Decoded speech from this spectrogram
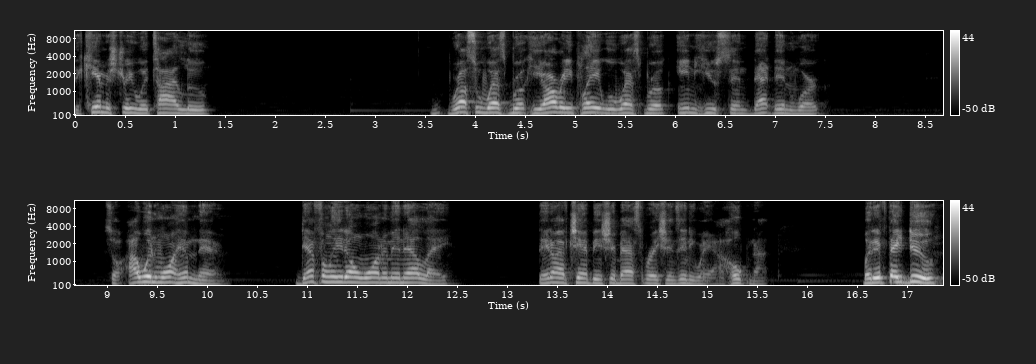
The chemistry with Ty Lue. Russell Westbrook, he already played with Westbrook in Houston. That didn't work. So I wouldn't want him there. Definitely don't want him in LA. They don't have championship aspirations anyway. I hope not. But if they do,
